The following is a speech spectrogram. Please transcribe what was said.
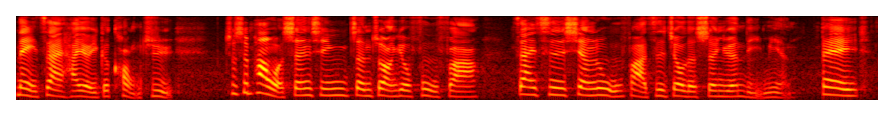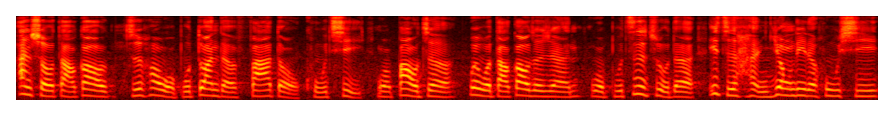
内在还有一个恐惧，就是怕我身心症状又复发，再次陷入无法自救的深渊里面。被按手祷告之后，我不断的发抖哭泣。我抱着为我祷告的人，我不自主的一直很用力的呼吸，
